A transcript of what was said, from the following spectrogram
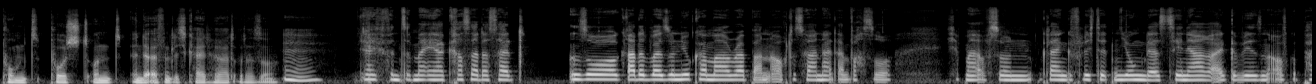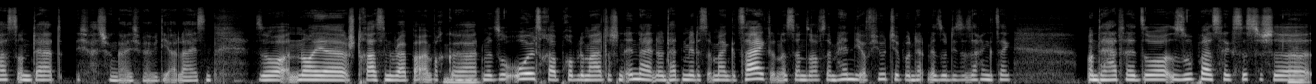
pumpt, pusht und in der Öffentlichkeit hört oder so. Mhm. Ja, ich finde es immer eher krasser, dass halt so, gerade bei so Newcomer-Rappern auch, das hören halt einfach so. Ich habe mal auf so einen kleinen geflüchteten Jungen, der ist zehn Jahre alt gewesen, aufgepasst und der hat, ich weiß schon gar nicht mehr, wie die alle heißen, so neue Straßenrapper einfach mhm. gehört mit so ultra problematischen Inhalten und hat mir das immer gezeigt und ist dann so auf seinem Handy auf YouTube und hat mir so diese Sachen gezeigt. Und er hat halt so super sexistische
